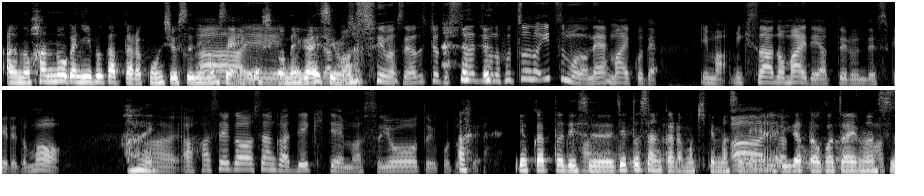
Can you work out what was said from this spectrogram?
あの、反応が鈍かったら今週すみません。よろしくお願いします。すいません。私ちょっとスタジオの普通のいつものねマイクで今ミキサーの前でやってるんですけれどもはい。はい、あ長谷川さんができてますよということあで。よかったです、はいジェットさんからも来てますね。あありがとうございます。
